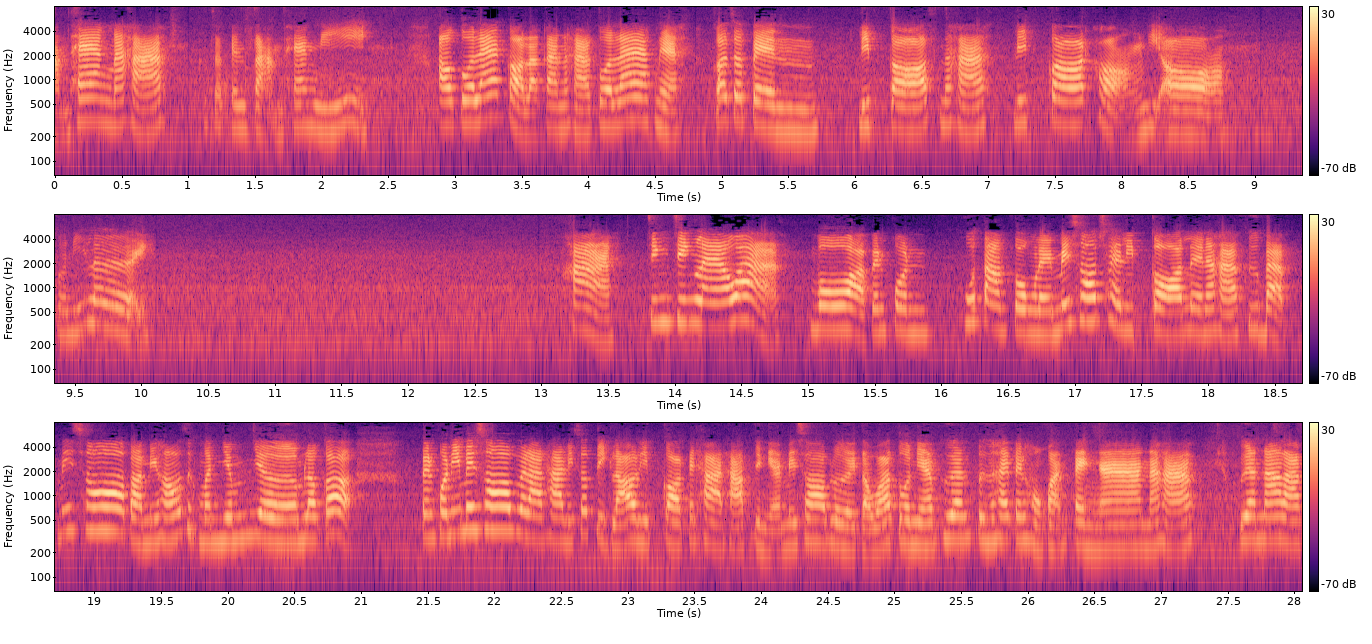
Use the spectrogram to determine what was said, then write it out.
3 แท่งนะคะ จะเป็น 3 แท่งนี้ เอาตัวแรกก่อนละกันนะคะ ตัวแรกเนี่ยก็จะเป็นลิปกลอสนะคะ ลิปกลอสของ Dior ตัวนี้เลย ค่ะ จริงๆแล้วอะโมอะเป็นคนพูดตามตรงเลยไม่ชอบใช้ลิปกลอสเลยนะคะ คือแบบไม่ชอบอะมีความรู้สึกมันเยิ้มๆแล้วก็เป็นคนที่ไม่ชอบเวลาทาลิปสติกแล้วเอาลิปกลอสไปทาทับอย่างเงี้ยไม่ชอบเลย แต่ว่าตัวเนี้ยเพื่อนซื้อให้เป็นของขวัญแต่งงานนะคะ เพื่อนน่ารัก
